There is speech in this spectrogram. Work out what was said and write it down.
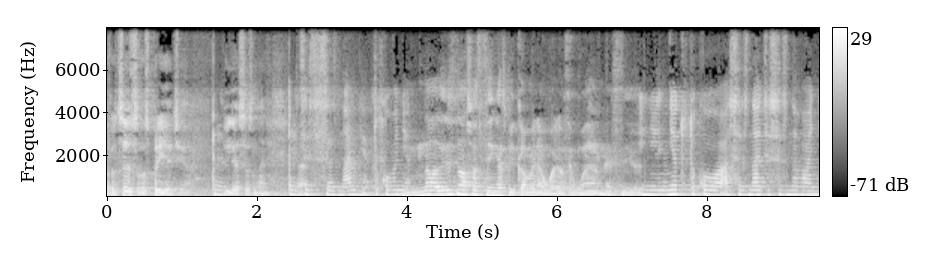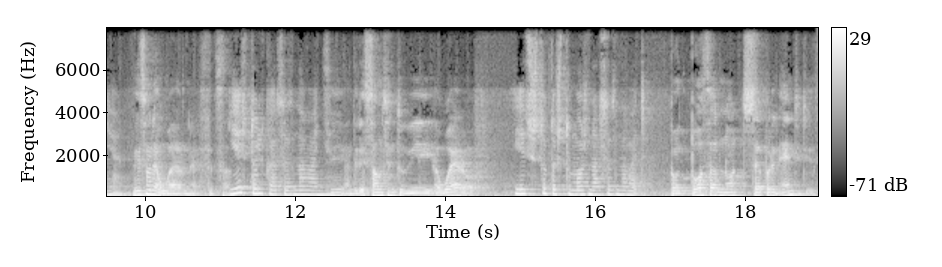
Процесс восприятия или осознания. процесса сознания, такого нет. No, there is no such thing as becoming aware of awareness. Neither. И не- нету такого осознать осознавания. There is only awareness. That's all. Есть только осознавание. See, and there is something to be aware of. Есть что-то, что можно осознавать. But both are not separate entities.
